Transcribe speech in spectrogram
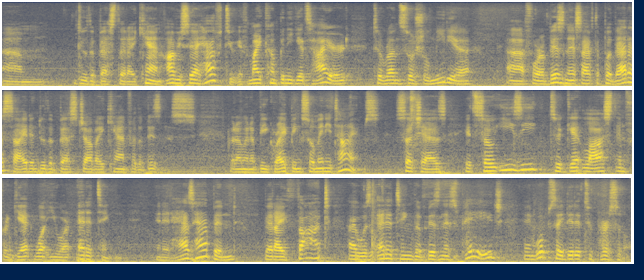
um, do the best that I can. Obviously, I have to. If my company gets hired to run social media uh, for a business, I have to put that aside and do the best job I can for the business. But I'm going to be griping so many times such as it's so easy to get lost and forget what you are editing. And it has happened that I thought I was editing the business page, and whoops, I did it to personal.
